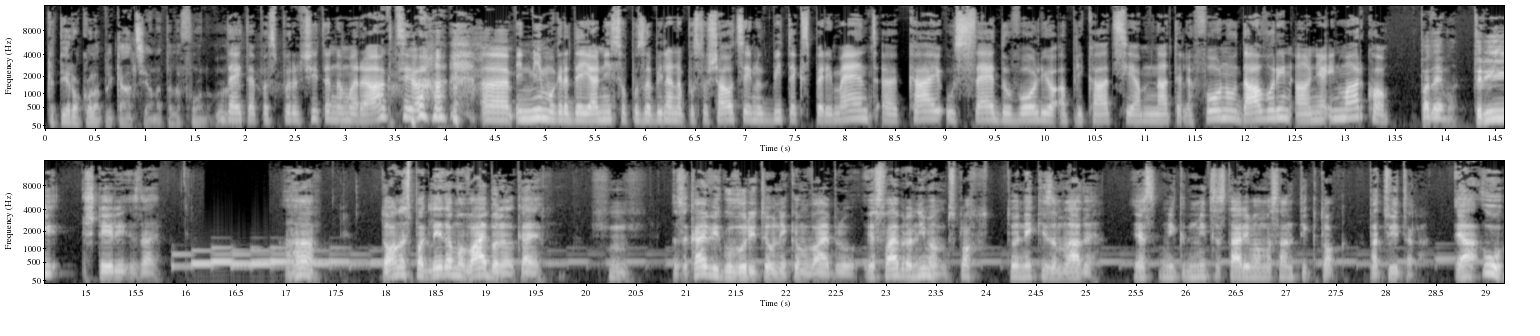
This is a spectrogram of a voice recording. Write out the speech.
katero koli aplikacijo na telefonu. Dajte pa sporočite nam reakcijo. uh, in mimo grede, ja niso pozabili na poslušalce in odbiti eksperiment, uh, kaj vse dovolijo aplikacijam na telefonu, Davorin, Anja in Marko. Pa dajmo, tri, štiri, zdaj. Aha, danes pa gledamo Viber ali kaj. Hm. Zakaj vi govorite o nekem Vibru? Jaz Vibra nimam, sploh to je nekaj za mlade. Jaz, mi, mi se stari imamo samo TikTok, pa Twitter. Ja, uh,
